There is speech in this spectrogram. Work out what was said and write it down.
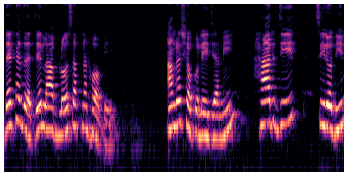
দেখা যায় যে লাভ, লস আপনার হবে। আমরা সকলেই জানি, হার জিত চিরদিন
